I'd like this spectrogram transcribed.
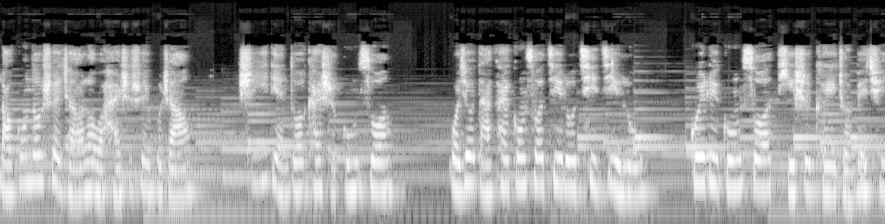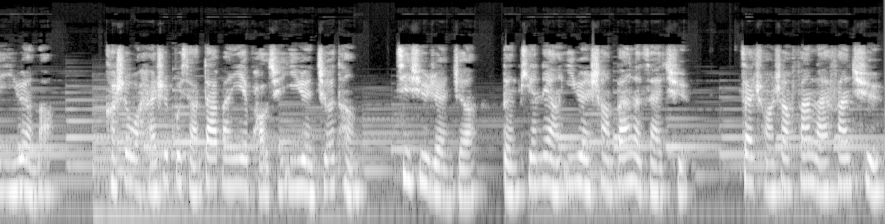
老公都睡着了，我还是睡不着。十一点多开始宫缩，我就打开宫缩记录器记录，规律宫缩提示可以准备去医院了。可是我还是不想大半夜跑去医院折腾，继续忍着，等天亮医院上班了再去。在床上翻来翻去，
